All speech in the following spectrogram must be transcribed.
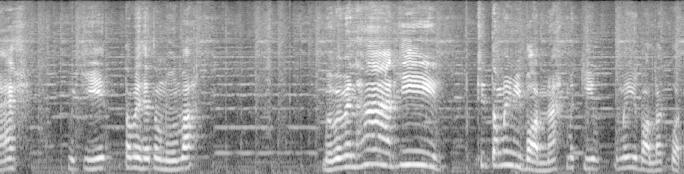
นะ เมื่อกี้ต้องไปเซตตรงนู้นปะเหมือนมันเป็นท่าที่ที่ต้องไม่มีบอลนะ เมื่อกี้ไม่มีบอลแล้วกด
